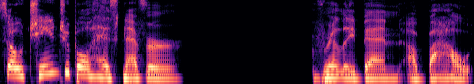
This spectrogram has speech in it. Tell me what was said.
So, changeable has never really been about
